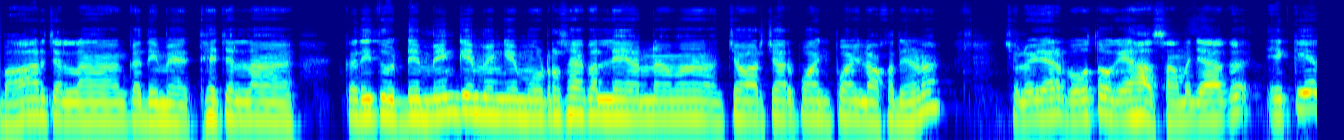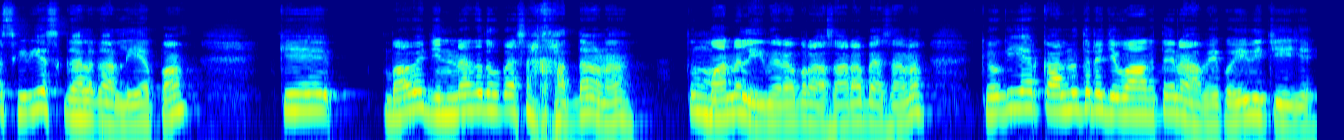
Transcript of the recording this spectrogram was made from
ਬਾਹਰ ਚੱਲਾਂ ਕਦੀ ਮੈਂ ਇੱਥੇ ਚੱਲਾਂ। ਕਦੀ ਤੂੰ ਏਡੇ ਮਹਿੰਗੇ ਮਹਿੰਗੇ ਮੋਟਰਸਾਈਕਲ ਲੈ ਆਨਾ ਵਾ 4 4 5 5 ਲੱਖ ਦੇ, ਹਨਾ? ਚਲੋ ਯਾਰ, ਬਹੁਤ ਹੋ ਗਿਆ ਹਾਸਾ ਮਜ਼ਾਕ। ਇੱਕ ਯਾਰ ਸੀਰੀਅਸ ਗੱਲ ਕਰ ਲਈ ਆਪਾਂ, ਕਿ ਬਾਵੇ ਜਿੰਨਾ ਕੁ ਤੂੰ ਪੈਸਾ ਖਾਦਾ ਨਾ, ਤੂੰ ਮੰਨ ਲਈ ਮੇਰਾ ਭਰਾ ਸਾਰਾ ਪੈਸਾ ਨਾ ਕਿਉਂਕਿ ਯਾਰ ਕੱਲ ਨੂੰ ਤੇਰੇ ਜਵਾਕ ਤੇ ਨਾ ਆਵੇ ਕੋਈ ਵੀ ਚੀਜ਼।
